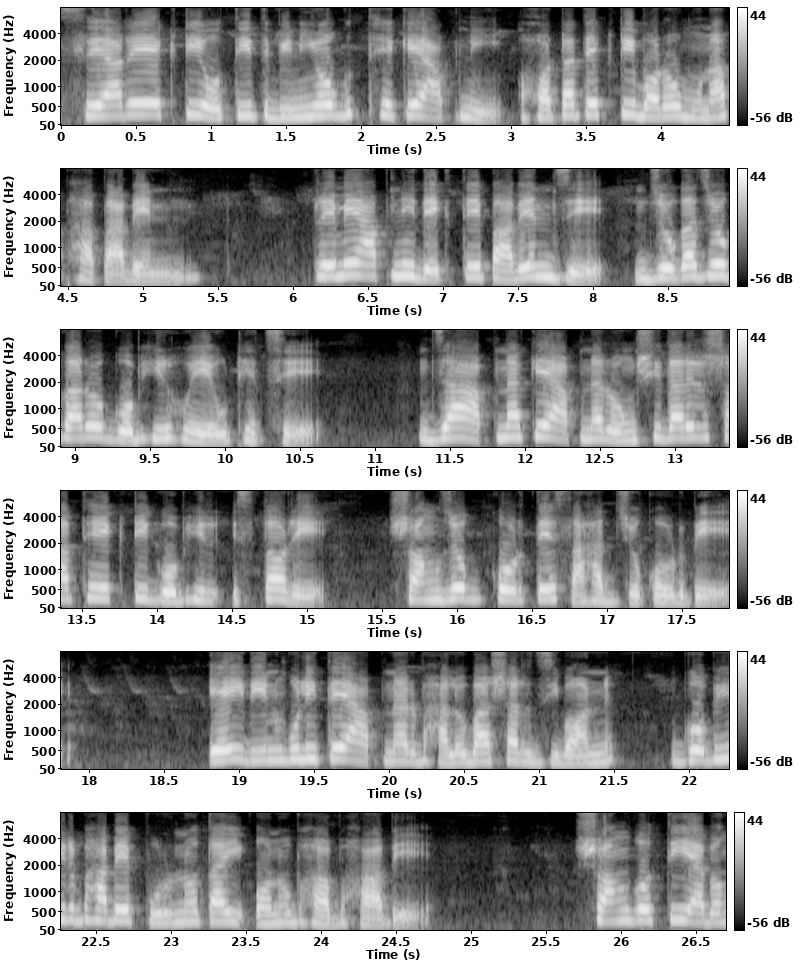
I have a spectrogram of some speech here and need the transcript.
শেয়ারে একটি অতীত বিনিয়োগ থেকে আপনি হঠাৎ একটি বড় মুনাফা পাবেন। প্রেমে আপনি দেখতে পাবেন যে যোগাযোগ আরও গভীর হয়ে উঠেছে, যা আপনাকে আপনার অংশীদারের সাথে একটি গভীর স্তরে সংযোগ করতে সাহায্য করবে। এই দিনগুলিতে আপনার ভালোবাসার জীবন গভীরভাবে পূর্ণতাই অনুভব হবে। সঙ্গতি এবং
